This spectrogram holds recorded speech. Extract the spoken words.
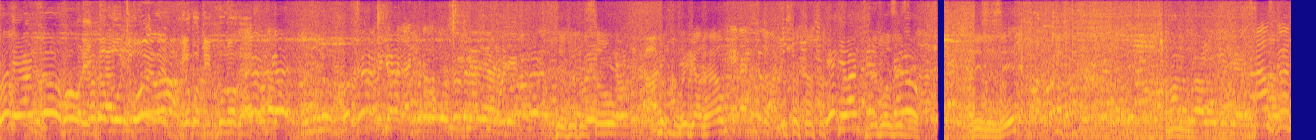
પણ એકદમ ઓછું હોય ને એ લોકો તીખું ન ખાય so we got help. that was easy. This is it. Smells good.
